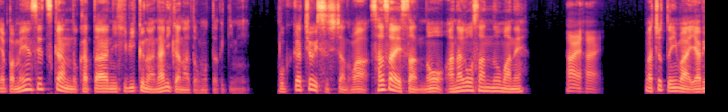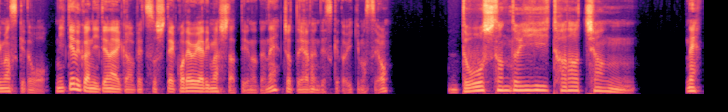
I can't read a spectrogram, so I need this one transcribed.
やっぱ面接官の方に響くのは何かなと思った時に、僕がチョイスしたのは、サザエさんのアナゴさんの真似。はいはい。まあちょっと今やりますけど、似てるか似てないかは別として、これをやりましたっていうのでね、ちょっとやるんですけど、いきますよ。どうしたんだい、タラちゃん。ね、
